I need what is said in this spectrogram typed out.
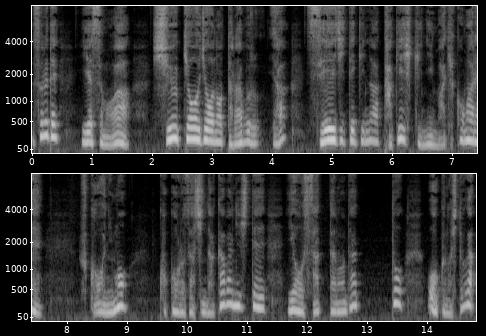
それでイエス様は宗教上のトラブルや政治的な駆け引きに巻き込まれ、不幸にも志半ばにして世を去ったのだと多くの人が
